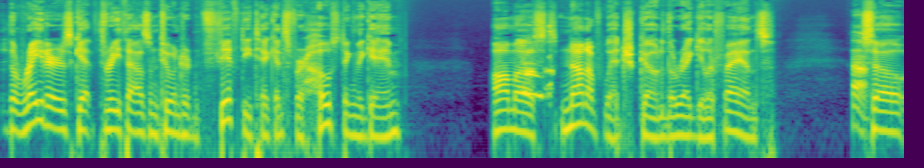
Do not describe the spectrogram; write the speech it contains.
the Raiders get 3,250 tickets for hosting the game, almost none of which go to the regular fans. So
